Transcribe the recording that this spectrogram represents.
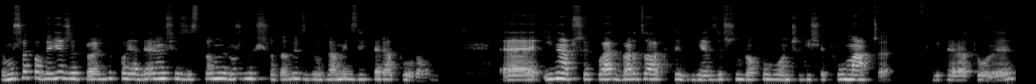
to muszę powiedzieć, że prośby pojawiają się ze strony różnych środowisk związanych z literaturą. E, I na przykład bardzo aktywnie w zeszłym roku włączyli się tłumacze literatury,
